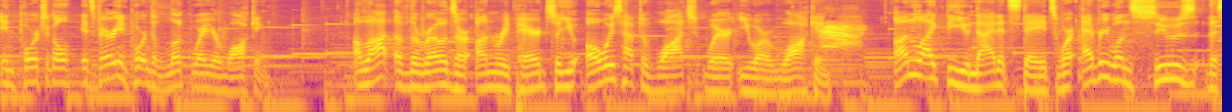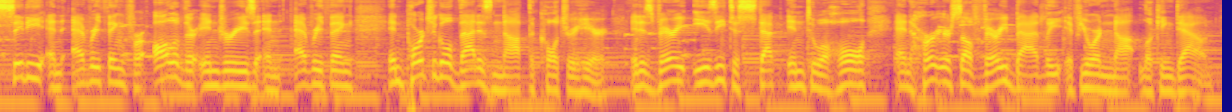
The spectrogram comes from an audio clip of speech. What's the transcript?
In Portugal, it's very important to look where you're walking. A lot of the roads are unrepaired, so you always have to watch where you are walking. Unlike the United States, where everyone sues the city and everything for all of their injuries and everything, in Portugal, that is not the culture here. It is very easy to step into a hole and hurt yourself very badly if you are not looking down.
